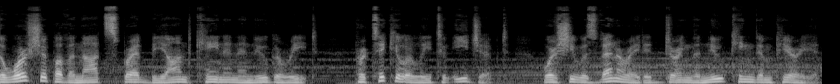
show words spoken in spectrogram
The worship of Anat spread beyond Canaan and Ugarit, particularly to Egypt, where she was venerated during the New Kingdom period.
